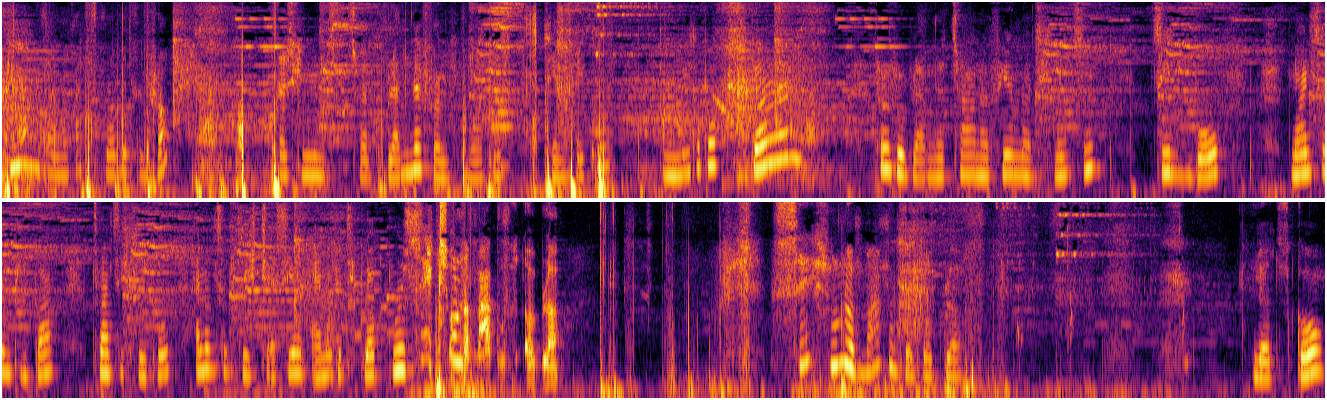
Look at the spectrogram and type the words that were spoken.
beginnen mit einer gratis Brawlbox im Shop. 30 Minuten, 2 verbleibende, 5 Mortis, 10 Rico, eine Megabox, Gun, 5 verbleibende, 294 Münzen, 10 Bo, 19 Piper, 20 Rico, 21 Jesse und 41 Block plus 600 Marken für Doppler. 600 Marken für Doppler. Let's go.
